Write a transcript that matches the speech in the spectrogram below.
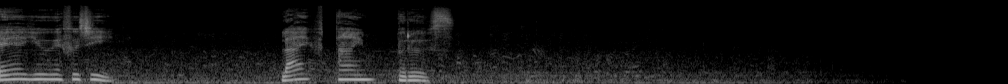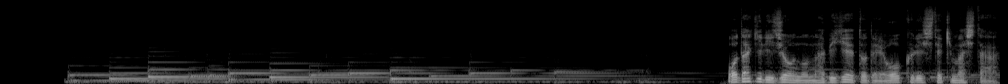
AUFG ライフタイムブルース」小田切城のナビゲートでお送りしてきました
